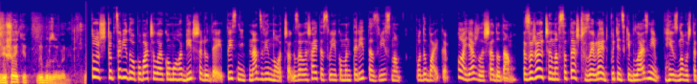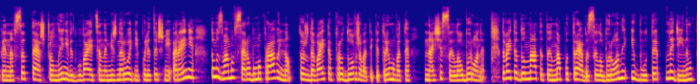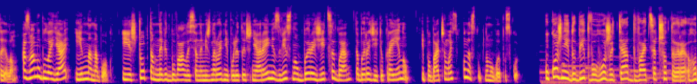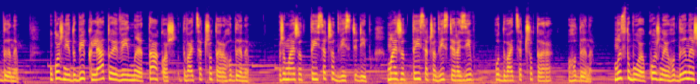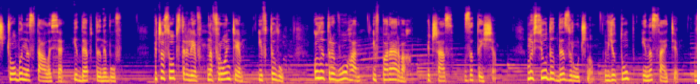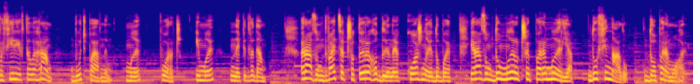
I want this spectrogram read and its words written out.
Решайте, выбор за вами. Тож, щоб це відео побачило якомога більше людей, тисніть на дзвіночок, залишайте свої коментарі та, звісно, вподобайки. Ну а я ж лише додам. Зважаючи на все те, що заявляють путінські блазні, і знову ж таки на все те, що нині відбувається на міжнародній політичній арені, то ми з вами все робимо правильно. Тож давайте продовжувати підтримувати наші сили оборони. Давайте донатити на потреби сил оборони і бути надійним тилом. А з вами була я, Інна Набок. І що б там не відбувалося на міжнародній політичній арені, звісно, бережіть себе та бережіть Україну. І побачимось у наступному випуску. У кожній добі твого життя 24 години. У кожній добі клятої війни також 24 години. Вже майже 1200 діб, майже 1200 разів по 24 години. Ми з тобою кожної години, що би не сталося, і де б ти не був. Під час обстрілів на фронті і в тилу, коли тривога і в перервах під час затища. Ми всюди, де зручно, в Ютуб і на сайті, в ефірі і в Телеграм. Будь певним, ми поруч, і ми не підведемо. Разом 24 години кожної доби, і разом до миру чи перемир'я, до фіналу, до перемоги.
